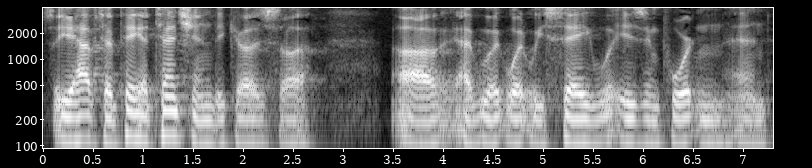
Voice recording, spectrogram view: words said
So you have to pay attention because uh, uh, what we say is important and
